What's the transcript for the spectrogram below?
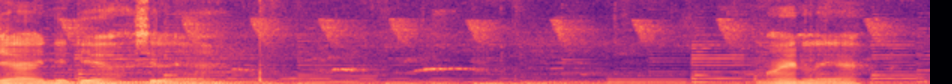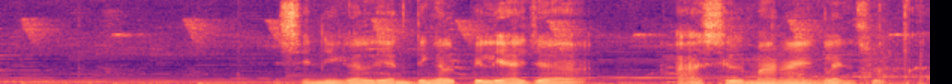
ya ini dia hasilnya. Main lah ya. Di sini kalian tinggal pilih aja hasil mana yang kalian suka?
